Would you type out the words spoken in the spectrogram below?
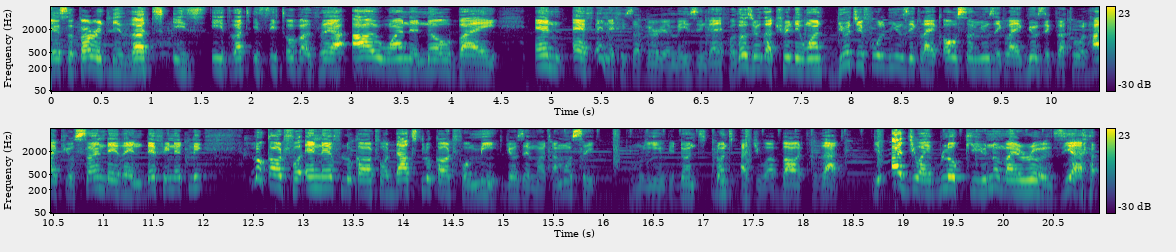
Yes, apparently that is it. That is it over there. I wanna know by NF. NF is a very amazing guy. For those of you that really want beautiful music, like awesome music, like music that will hype your Sunday, then definitely look out for NF, look out for Dax, look out for me, Jose Mat. I must say, Muyimbi, don't don't argue about that. You argue, I block you. You know my rules. Yeah,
